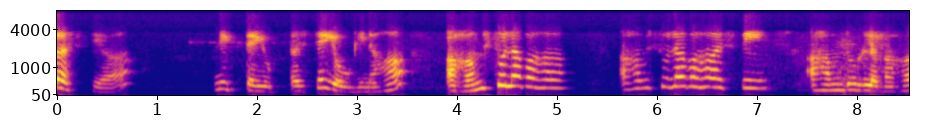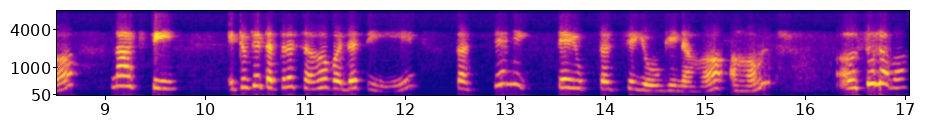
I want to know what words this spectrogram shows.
तस्य नित्ययुक्तस्य योगिनः अहं सुलभः। अहं सुलभः अस्ति, अहं दुर्लभः नास्ति। इत्युक्ते तत्र सः वदति, तस्य नित्ययुक्तस्य योगिनः अहं सुलभ।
